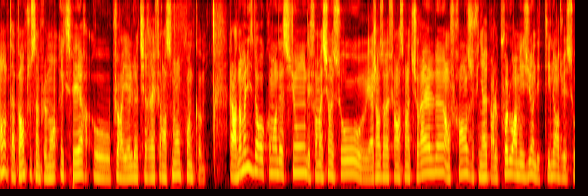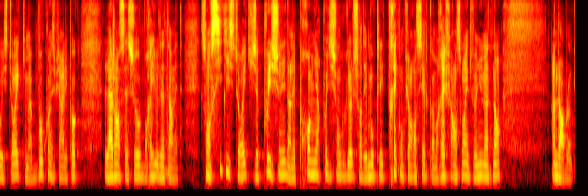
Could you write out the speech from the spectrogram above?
en tapant tout simplement expert au pluriel-référencement.com. Alors dans ma liste de recommandations des formations SEO et agences de référencement naturel en France, je finirai par le poids lourd à mes yeux, un des ténors du SEO historique qui m'a beaucoup inspiré à l'époque, l'agence SEO Brio d'Internet. Son site historique qui se positionnait dans les premières positions Google sur des mots-clés très concurrentiels comme référencement est devenu maintenant un de leurs blogs.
